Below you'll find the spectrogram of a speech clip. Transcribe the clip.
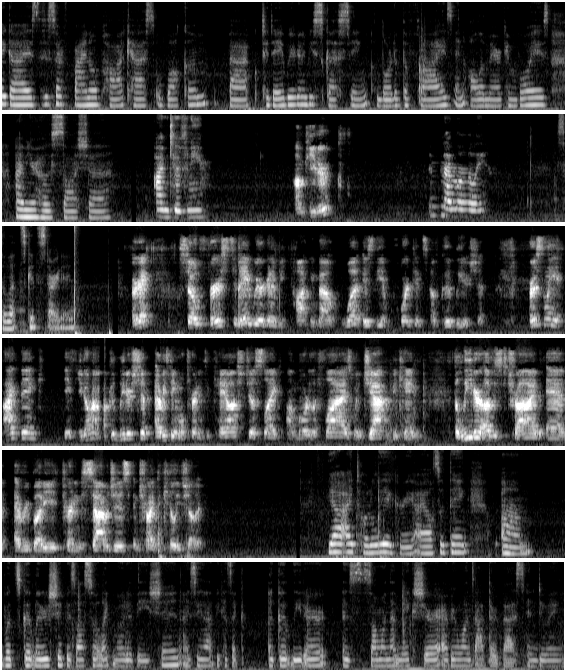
Hey guys, this is our final podcast. Welcome back. Today we're going to be discussing Lord of the Flies and All American Boys. I'm your host, Sasha. I'm Tiffany. I'm Peter. And I'm Lily. So let's get started. Okay, so first today we're going to be talking about what is the importance of good leadership. Personally, I think if you don't have good leadership, everything will turn into chaos, just like on Lord of the Flies when Jack became the leader of his tribe and everybody turned into savages and tried to kill each other. Yeah, I totally agree. I also think um, what's good leadership is also like motivation. I say that because like a good leader is someone that makes sure everyone's at their best and doing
